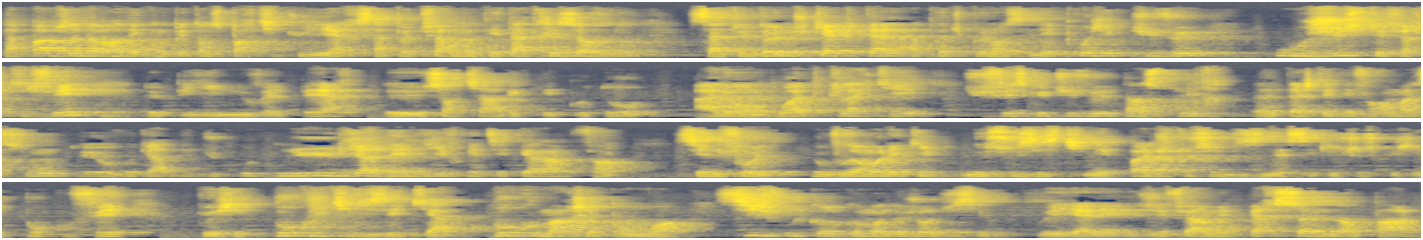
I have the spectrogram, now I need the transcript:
T'as pas besoin d'avoir des compétences particulières. Ça peut te faire monter ta trésorerie. Ça te donne du capital. Après, tu peux lancer les projets que tu veux ou juste te faire kiffer, te payer une nouvelle paire, sortir avec tes potos, aller en boîte, claquer. Tu fais ce que tu veux, t'instruire, euh, t'acheter des formations, te regarder du contenu, lire des livres, etc. Enfin, c'est une folie. Donc vraiment l'équipe, ne sous-estimez pas du tout ce business. C'est quelque chose que j'ai beaucoup fait, que j'ai beaucoup utilisé, qui a beaucoup marché pour moi. Si je vous le recommande aujourd'hui, c'est que vous pouvez y aller les yeux fermés, personne n'en parle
